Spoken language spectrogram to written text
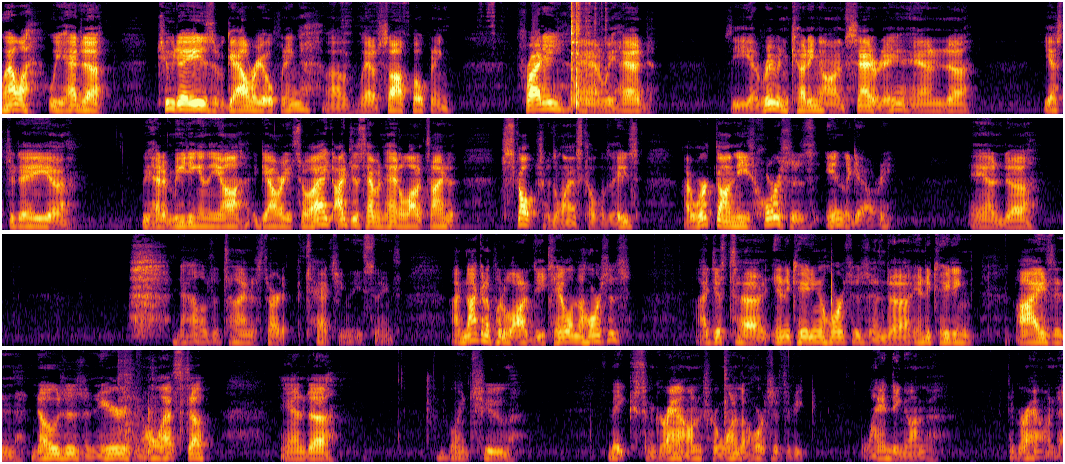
Well, uh, we had uh, two days of gallery opening. Uh, we had a soft opening Friday, and we had the uh, ribbon cutting on Saturday. And uh, yesterday uh, we had a meeting in the gallery. So I, I just haven't had a lot of time to sculpt in the last couple of days. I worked on these horses in the gallery, and now's the time to start attaching these things. I'm not going to put a lot of detail on the horses. I just uh, indicating the horses and uh, indicating eyes and noses and ears and all that stuff. And uh, I'm going to make some ground for one of the horses to be landing on the, the ground.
